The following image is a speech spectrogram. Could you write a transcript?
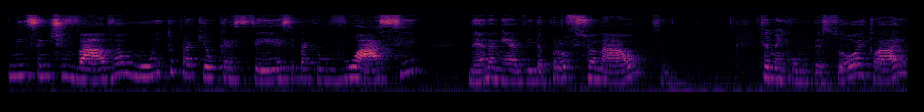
me incentivava muito para que eu crescesse, para que eu voasse, né, na minha vida profissional, Sim. também como pessoa, é claro.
